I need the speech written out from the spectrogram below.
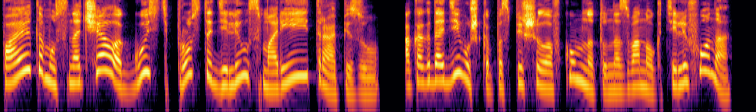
Поэтому сначала гость просто делил с Марией трапезу, а когда девушка поспешила в комнату на звонок телефона,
